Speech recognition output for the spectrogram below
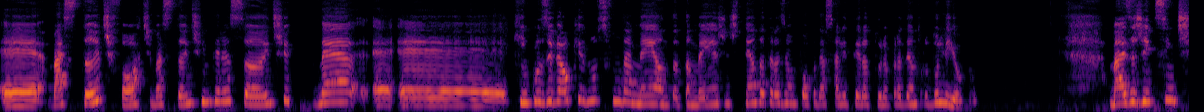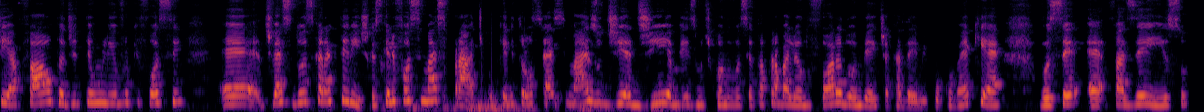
é, bastante forte, bastante interessante, né? é, é, que inclusive é o que nos fundamenta também. A gente tenta trazer um pouco dessa literatura para dentro do livro. Mas a gente sentia a falta de ter um livro que fosse é, tivesse duas características, que ele fosse mais prático, que ele trouxesse mais o dia a dia mesmo de quando você está trabalhando fora do ambiente acadêmico, como é que é você é, fazer isso,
